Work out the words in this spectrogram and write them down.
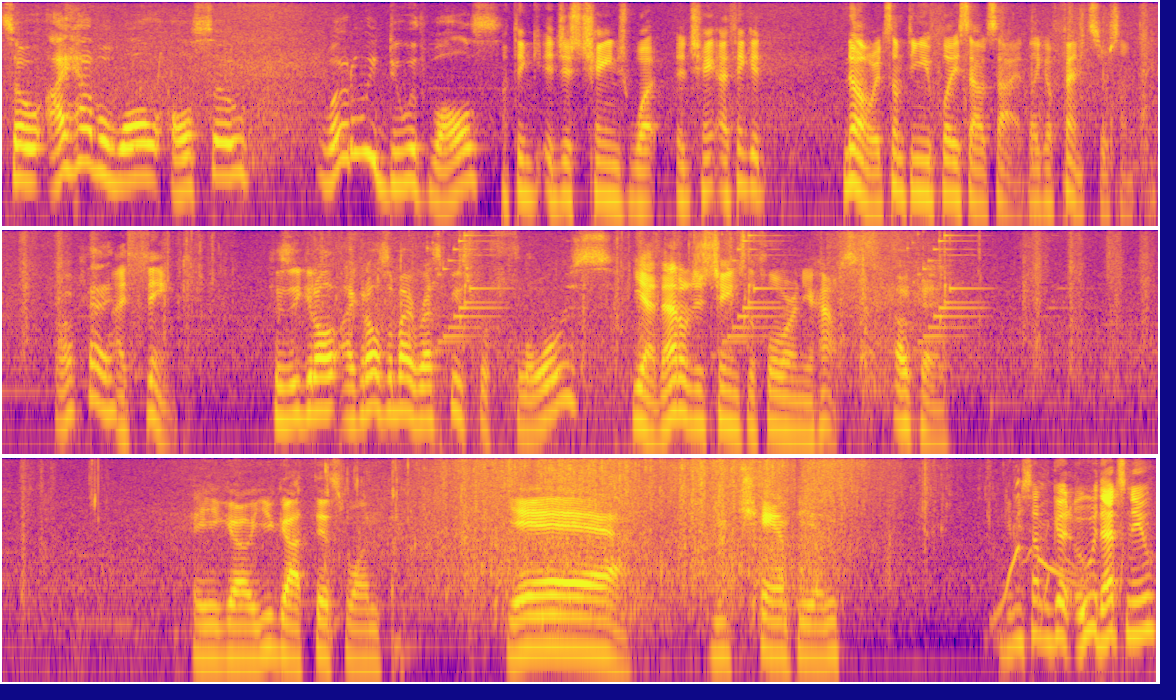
So I have a wall also. What do we do with walls? I think it just changed what it changed. I think it. No, it's something you place outside, like a fence or something. Okay. I think. Because you could all I could also buy recipes for floors. Yeah, that'll just change the floor in your house. Okay. There you go. You got this one. Yeah. You champion. Give me something good. Ooh, that's new.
